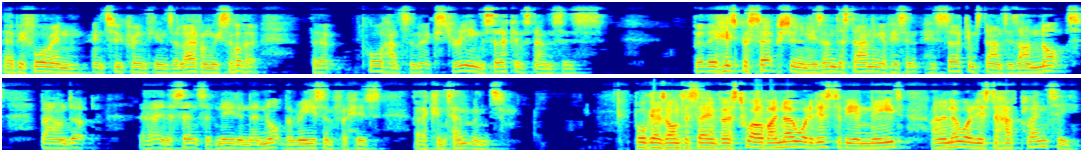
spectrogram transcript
uh, before in, in 2 Corinthians 11, we saw that, that Paul had some extreme circumstances. But his perception and his understanding of his, his circumstances are not bound up uh, in a sense of need, and they're not the reason for his uh, contentment. Paul goes on to say in verse 12, I know what it is to be in need, and I know what it is to have plenty.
